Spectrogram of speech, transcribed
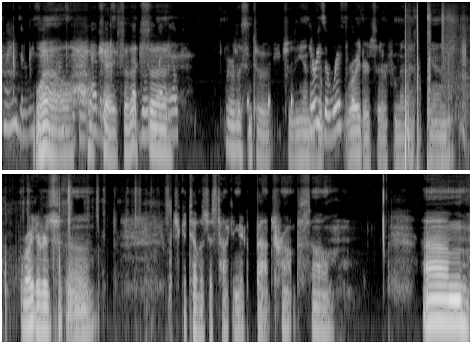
claimed in recent without okay, so that that's by uh, mail we're listening to to the end carries of a risk Reuters there for a minute, and Reuters, uh, you could tell was just talking about Trump. So, um,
